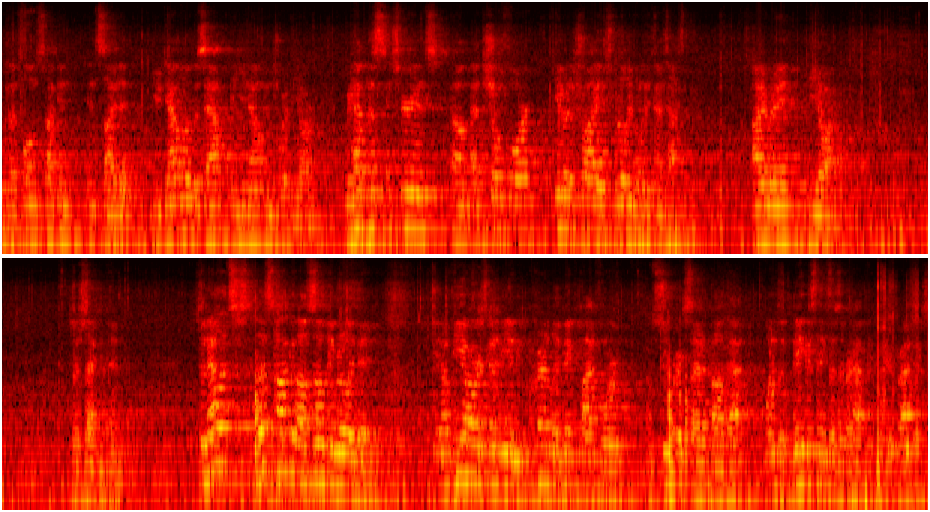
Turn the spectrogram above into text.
with a phone stuck in, inside it. You download this app, and you now enjoy VR. We have this experience um, at the show floor. Give it a try. It's really, really fantastic. iRay VR. It's our second thing. So now let's let's talk about something really big. You know, VR is going to be an incredibly big platform. I'm super excited about that. One of the biggest things that's ever happened in computer graphics.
